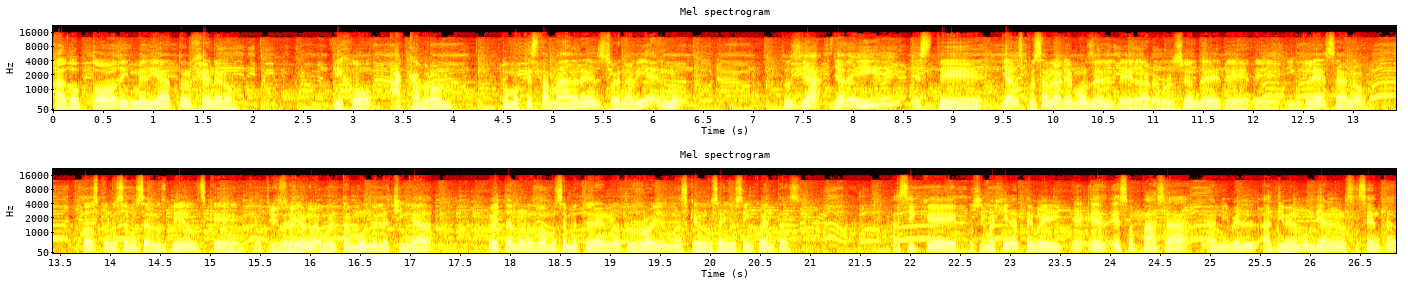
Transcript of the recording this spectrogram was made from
adoptó de inmediato el género. Dijo, ah, cabrón, como que esta madre suena bien, ¿no? Entonces ya, ya de ahí, güey, este, ya después hablaremos de, la revolución de, de- de inglesa, ¿no? Todos conocemos a los Beatles que, que, pues, le dieron la vuelta al mundo y la chingada. Ahorita no nos vamos a meter en otros rollos más que en los años 50. Así que, pues imagínate, güey, e- e- eso pasa a nivel, a nivel mundial en los 60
